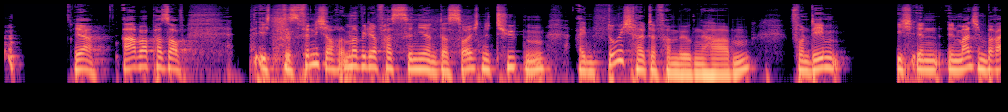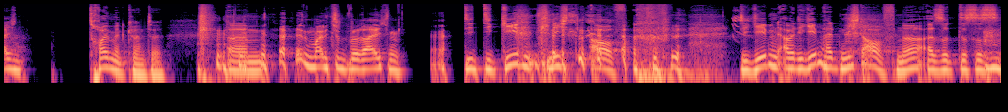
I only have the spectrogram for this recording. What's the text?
ja, aber pass auf ich, das finde ich auch immer wieder faszinierend, dass solche Typen ein Durchhaltevermögen haben, von dem ich in, in manchen Bereichen träumen könnte. ähm, in manchen Bereichen. Die, die geben nicht auf. Die geben, aber die geben halt nicht auf, ne? Also, das ist,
